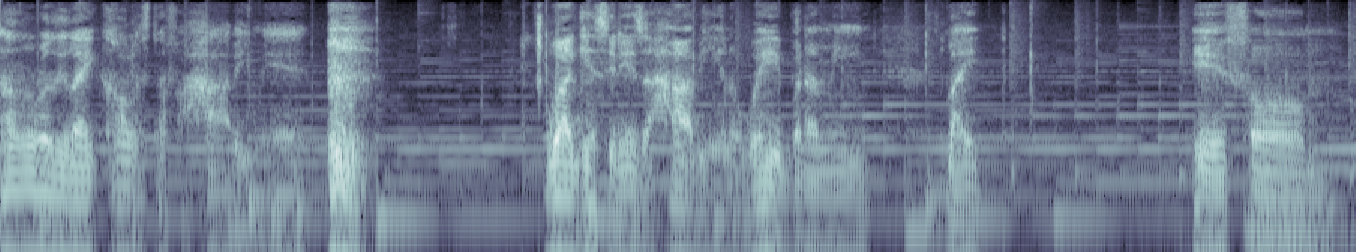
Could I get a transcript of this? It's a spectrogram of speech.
I don't really like calling stuff a hobby, man. well, I guess it is a hobby in a way, but I mean, like, if um,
